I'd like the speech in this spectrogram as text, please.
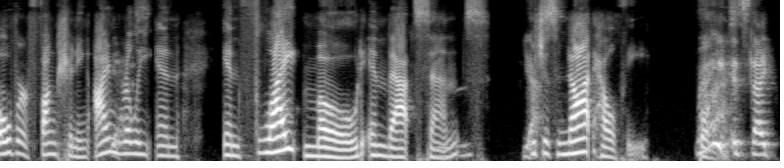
over functioning. I'm yes. really in in flight mode in that mm-hmm. sense, yes. which is not healthy. Right. It's like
